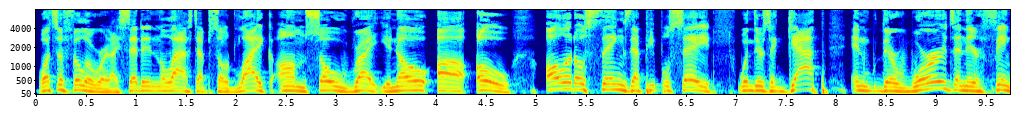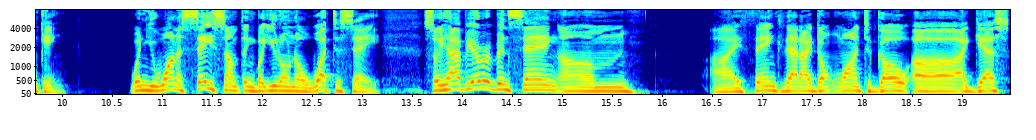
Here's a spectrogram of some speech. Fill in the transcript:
What's a filler word? I said it in the last episode, like, um, so, right, you know, uh, oh, all of those things that people say when there's a gap in their words and their thinking when you want to say something but you don't know what to say. So have you ever been saying, um, I think that I don't want to go, uh, I guess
